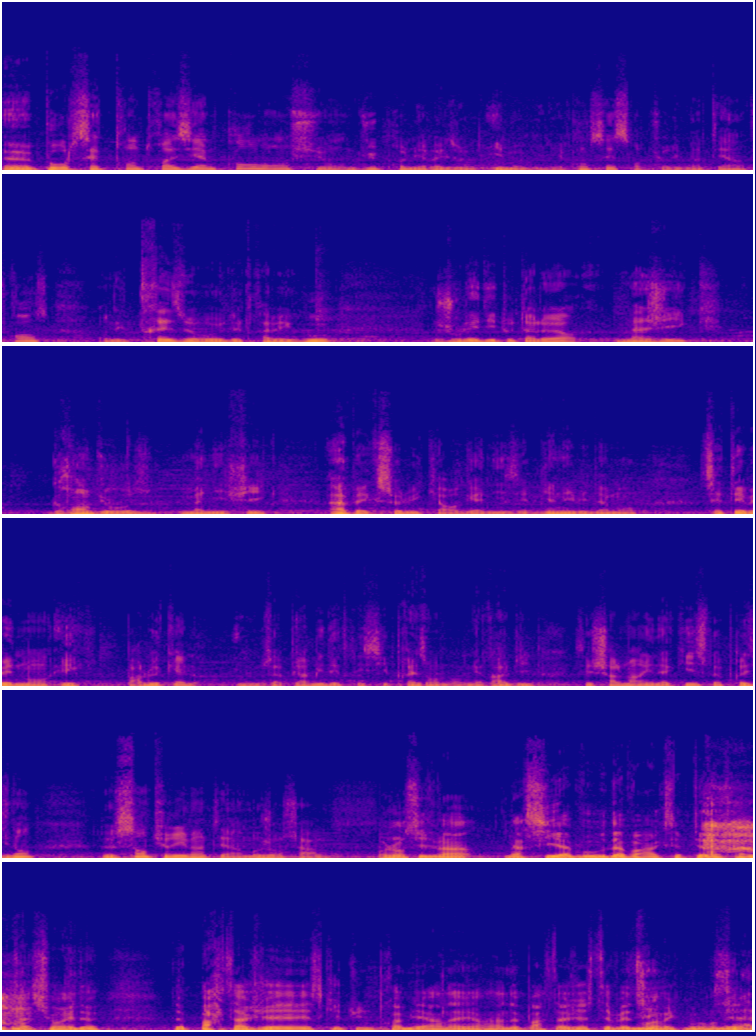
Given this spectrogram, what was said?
euh, pour cette 33e convention du premier réseau immobilier français, Century 21 France. On est très heureux d'être avec vous. Je vous l'ai dit tout à l'heure, magique, grandiose, magnifique, avec celui qui a organisé bien évidemment cet événement et par lequel il nous a permis d'être ici présent. On est ravis. C'est Charles Marinakis, le président de Century 21. Bonjour Charles. Bonjour Sylvain. Merci à vous d'avoir accepté notre invitation et de, de partager, ce qui est une première d'ailleurs, hein, de partager cet événement avec nous. On est,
